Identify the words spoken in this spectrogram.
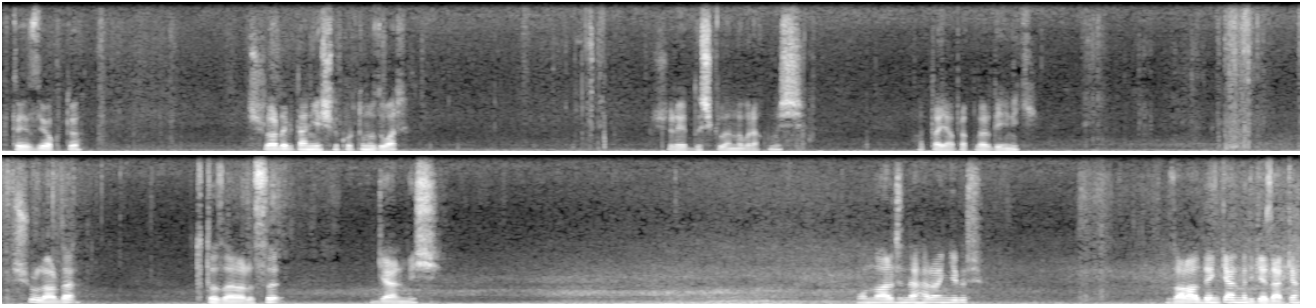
tuta yoktu. Şuralarda bir tane yeşil kurtumuz var. Şuraya dışkılarını bırakmış. Hatta yaprakları değinik. Şuralarda tuta zararlısı gelmiş. Onun haricinde herhangi bir zarar denk gelmedi gezerken.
